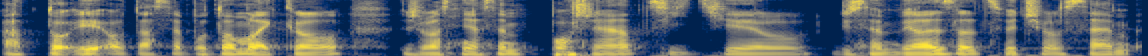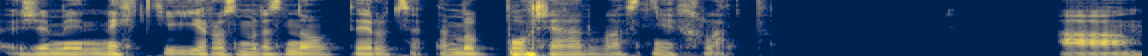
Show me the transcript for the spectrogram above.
A to i Ota se potom lekl, že vlastně já jsem pořád cítil, když jsem vylezl, cvičil jsem, že mi nechtějí rozmrznout ty ruce. Tam byl pořád vlastně chlad. A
